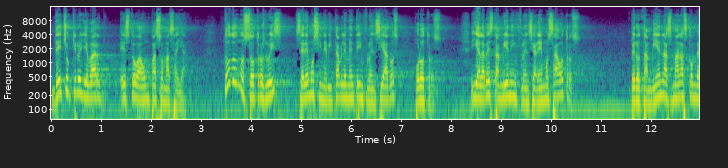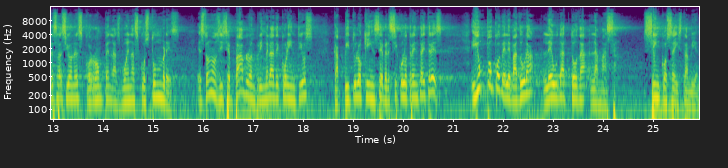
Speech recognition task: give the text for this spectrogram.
De hecho, quiero llevar esto a un paso más allá. Todos nosotros, Luis, seremos inevitablemente influenciados por otros y a la vez también influenciaremos a otros. Pero también las malas conversaciones corrompen las buenas costumbres. Esto nos dice Pablo en Primera de Corintios, capítulo 15, versículo 33. Y un poco de levadura leuda toda la masa. 5, 6 también.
